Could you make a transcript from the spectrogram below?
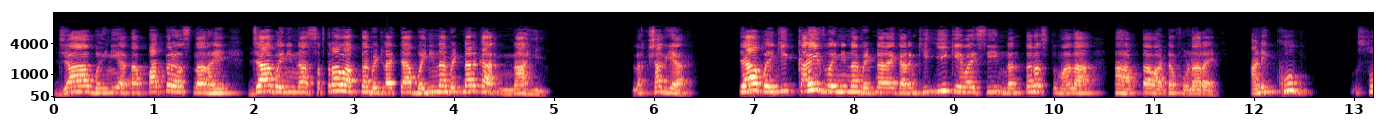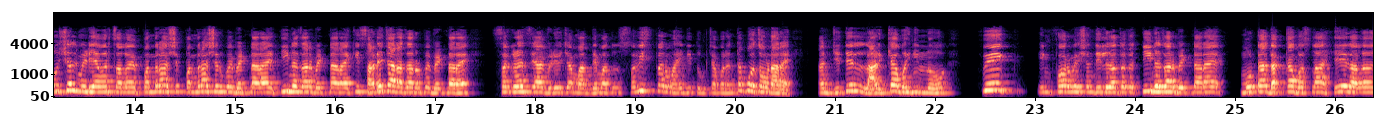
ज्या बहिणी आता पात्र असणार आहे ज्या बहिणींना सतरावा हप्ता भेटलाय त्या बहिणींना भेटणार का? नाही. लक्षात घ्या. त्यापैकी काहीच बहिणींना भेटणार आहे कारण की ई केवायसी नंतरच तुम्हाला हा हप्ता वाटप होणार आहे. आणि खूप सोशल मीडियावर चालू आहे. पंधराशे पंधराशे रुपये भेटणार आहे तीन हजार भेटणार आहे की साडेचार हजार रुपये भेटणार आहे. सगळंच या व्हिडिओच्या माध्यमातून सविस्तर माहिती तुमच्यापर्यंत पोहोचवणार आहे. आणि जिथे लाडक्या बहिणींनो फेक इन्फॉर्मेशन दिलं जातं की तीन हजार भेटणार आहे. मोठा धक्का बसला हे झालं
